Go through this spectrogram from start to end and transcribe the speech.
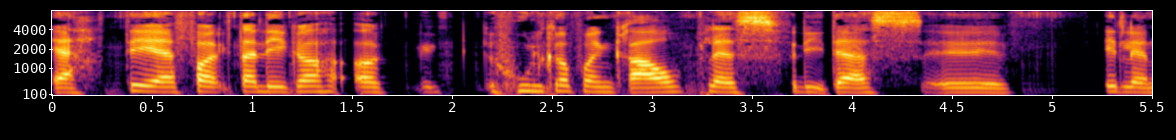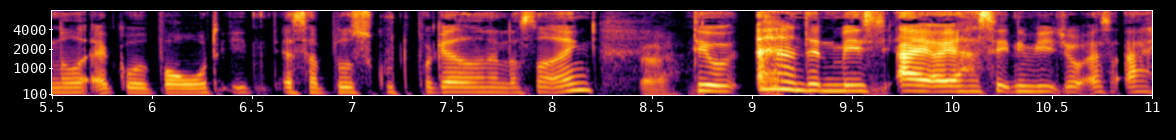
ja, det er folk, der ligger og hulker på en gravplads, fordi deres øh, et eller andet er gået bort, i, altså blevet skudt på gaden eller sådan noget, ikke? Ja. Det er jo den mest... Ej, og jeg har set en video, altså, ej,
